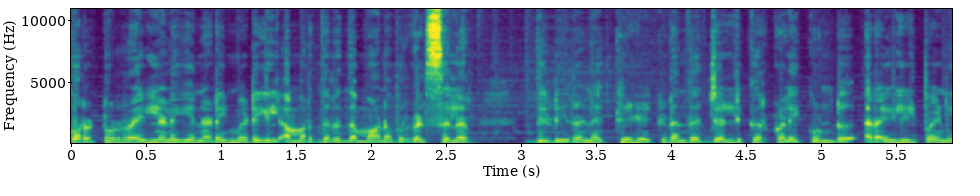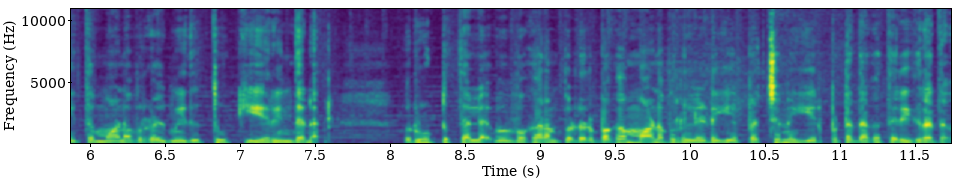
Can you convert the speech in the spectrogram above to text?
கொரட்டூர் ரயில் நிலைய நடைமேடையில் அமர்ந்திருந்த மாணவர்கள் சிலர் திடீரென கீழே கிடந்த ஜல்லிக்கற்களை கொண்டு ரயிலில் பயணித்த மாணவர்கள் மீது தூக்கி எறிந்தனர். ரூட்டு தள்ள விவகாரம் தொடர்பாக மாணவர்களிடையே பிரச்சனை ஏற்பட்டதாக தெரிகிறது.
